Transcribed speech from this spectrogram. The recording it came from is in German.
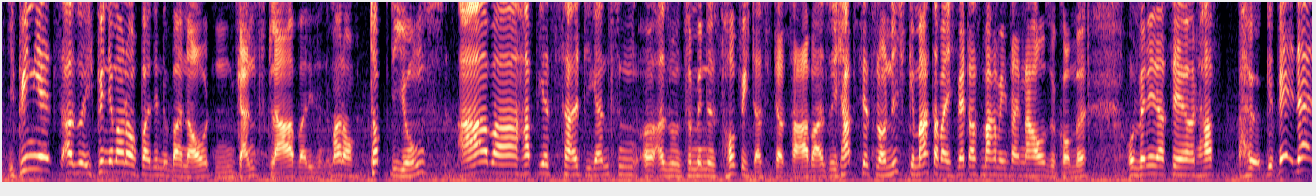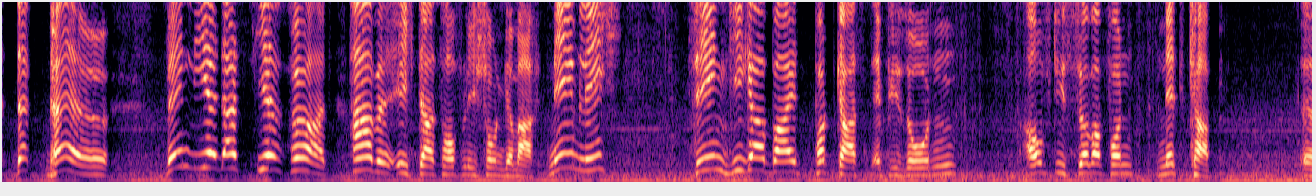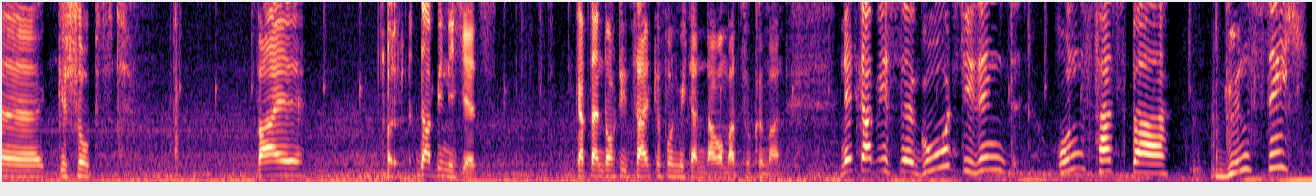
ich bin jetzt, also ich bin immer noch bei den Übernauten, ganz klar, weil die sind immer noch top, die Jungs. Aber habe jetzt halt die ganzen, äh, also zumindest hoffe ich, dass ich das habe. Also ich habe es jetzt noch nicht gemacht, aber ich werde das machen, wenn ich dann nach Hause komme. Und wenn ihr das hier hört, wenn ihr das hier hört, habe ich das hoffentlich schon gemacht. Nämlich 10 Gigabyte Podcast-Episoden auf die Server von Netcup äh, geschubst weil da bin ich jetzt. Ich habe dann doch die Zeit gefunden, mich dann darum mal zu kümmern. Netcup ist äh, gut, die sind unfassbar günstig.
